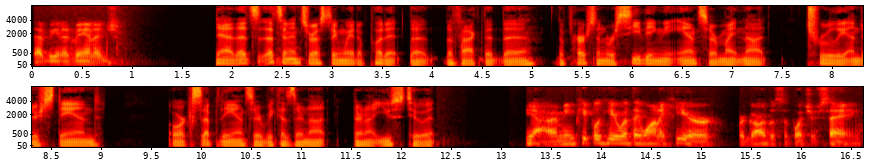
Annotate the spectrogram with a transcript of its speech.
that'd be an advantage. Yeah, that's that's an interesting way to put it. The the fact that the the person receiving the answer might not truly understand or accept the answer because they're not they're not used to it. Yeah, I mean, people hear what they want to hear, regardless of what you're saying.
